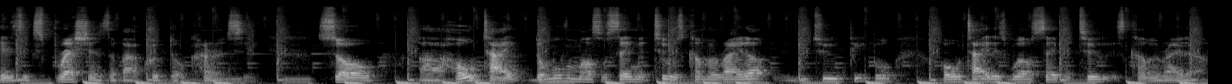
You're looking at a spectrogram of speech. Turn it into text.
his expressions about cryptocurrency. So uh, hold tight. Don't move a muscle. Segment two is coming right up. YouTube people, hold tight as well. Segment two is coming right up.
